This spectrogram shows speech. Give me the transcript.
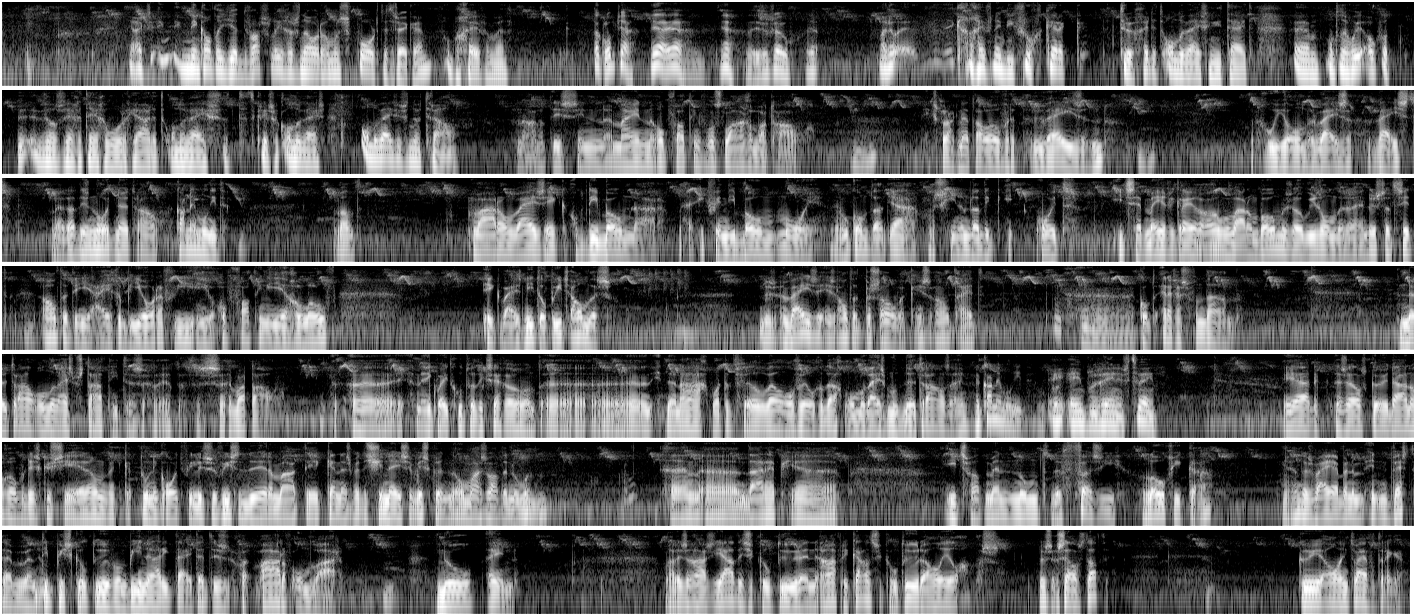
Ja, ik, ik denk altijd je dwarsliggers nodig om een spoor te trekken op een gegeven moment. Dat klopt, ja. Ja, ja. ja dat is ook zo. Ja. Maar ik ga nog even naar die vroege kerk terug, hè, dit onderwijs in die tijd. Um, want dan hoor je ook wat wil zeggen tegenwoordig, ja, het onderwijs, het, het christelijk onderwijs, onderwijs is neutraal. Nou, dat is in mijn opvatting volslagen wartaal. Ik sprak net al over het wijzen. Een goede onderwijzer wijst. Nou, dat is nooit neutraal. Kan helemaal niet. Want waarom wijs ik op die boom daar? Ik vind die boom mooi. hoe komt dat? Ja, misschien omdat ik ooit iets heb meegekregen over waarom bomen zo bijzonder zijn. Dus dat zit altijd in je eigen biografie, in je opvatting, in je geloof. Ik wijs niet op iets anders. Dus een wijze is altijd persoonlijk, is altijd, uh, komt ergens vandaan. Neutraal onderwijs bestaat niet, dat is, dat is uh, wartaal. Uh, en ik weet goed wat ik zeg hoor, want in Den Haag wordt het veel, wel veel gedacht. Onderwijs moet neutraal zijn. Dat kan helemaal niet. 1 plus 1 is 2. Ja, de, zelfs kun je daar nog over discussiëren. Want ik, toen ik ooit filosofie studeerde, maakte ik kennis met de Chinese wiskunde, om maar eens wat te noemen. En uh, daar heb je iets wat men noemt de fuzzy logica. Ja, dus wij hebben in het Westen hebben we een typische cultuur van binariteit. Het is waar of onwaar. 0, 1. Maar dat is een Aziatische cultuur en een Afrikaanse cultuur al heel anders. Dus zelfs dat kun je al in twijfel trekken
